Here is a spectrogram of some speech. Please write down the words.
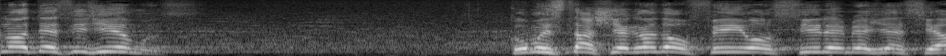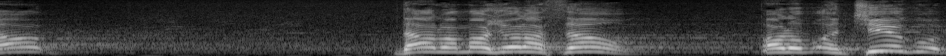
nós decidimos, como está chegando ao fim o auxílio emergencial, dar uma majoração para o antigo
